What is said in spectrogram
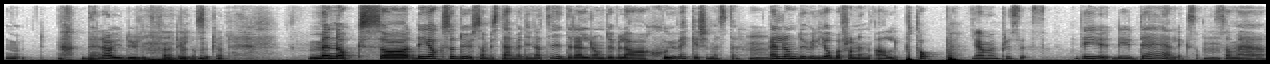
där har ju du lite fördelar såklart. Men också, det är också du som bestämmer dina tider eller om du vill ha sju veckors semester. Mm. Eller om du vill jobba från en alptopp. Ja men precis. Det är ju det, är det liksom Mm. som är...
